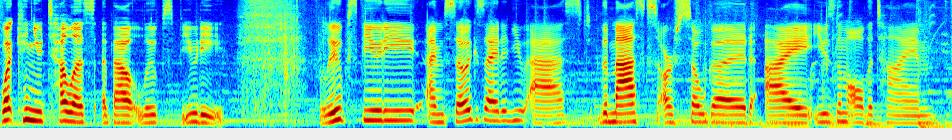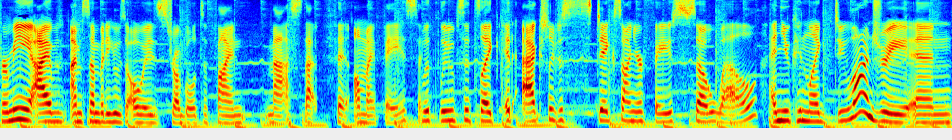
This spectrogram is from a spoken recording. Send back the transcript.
What can you tell us about Loop's Beauty? Loops Beauty, I'm so excited you asked. The masks are so good. I use them all the time. For me, I'm, I'm somebody who's always struggled to find masks that fit on my face. With Loops, it's like it actually just sticks on your face so well. And you can like do laundry and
